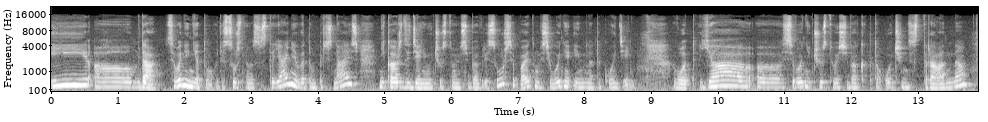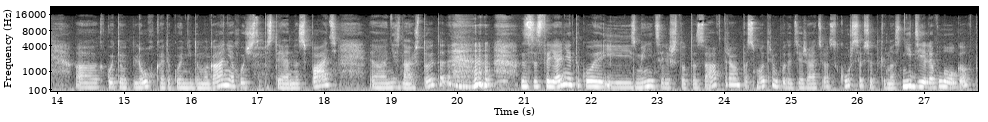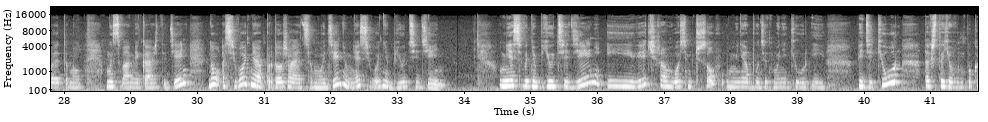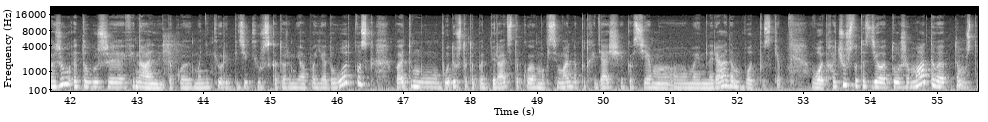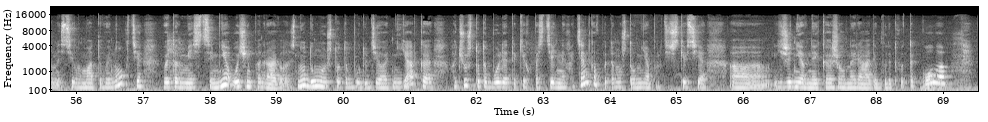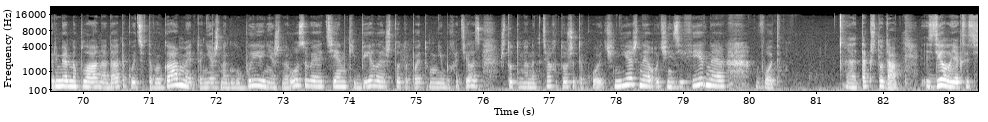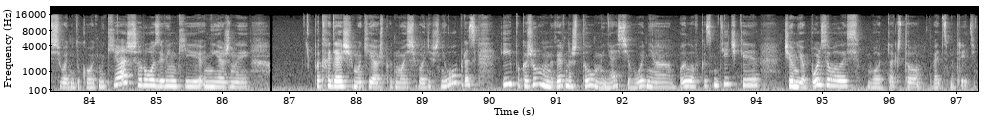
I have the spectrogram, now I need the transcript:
И э, да, сегодня нету ресурсного состояния, в этом признаюсь. Не каждый день мы чувствуем себя в ресурсе, поэтому сегодня именно такой день. Вот, я э, сегодня чувствую себя как-то очень странно. А, какое-то вот легкое такое недомогание, хочется постоянно спать. А, не знаю, что это за состояние такое и изменится ли что-то завтра. Посмотрим, буду держать вас в курсе. Все-таки у нас неделя влогов, поэтому мы с вами каждый день. Ну, а сегодня продолжается мой день. У меня сегодня бьюти-день. У меня сегодня бьюти-день, и вечером в 8 часов у меня будет маникюр и педикюр. Так что я вам покажу. Это уже финальный такой маникюр и педикюр, с которым я поеду в отпуск. Поэтому буду что-то подбирать такое максимально подходящее ко всем э, моим нарядам в отпуске. Вот. Хочу что-то сделать тоже матовое, потому что носила матовые ногти в этом месяце. Мне очень понравилось. Но думаю, что-то буду делать не яркое. Хочу что-то более таких постельных оттенков, потому что у меня практически все э, ежедневные casual наряды будут вот такого примерно плана, да, такой цветовой гаммы. Это нежно-голубые, нежно-розовые оттенки, белое что-то, поэтому мне бы хотелось что-то на ногтях тоже такое очень нежное, очень зефирное, вот. Э, так что да, сделала я, кстати, сегодня такой вот макияж розовенький, нежный, подходящий макияж под мой сегодняшний образ. И покажу вам, наверное, что у меня сегодня было в косметичке, чем я пользовалась. Вот, так что давайте смотреть.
